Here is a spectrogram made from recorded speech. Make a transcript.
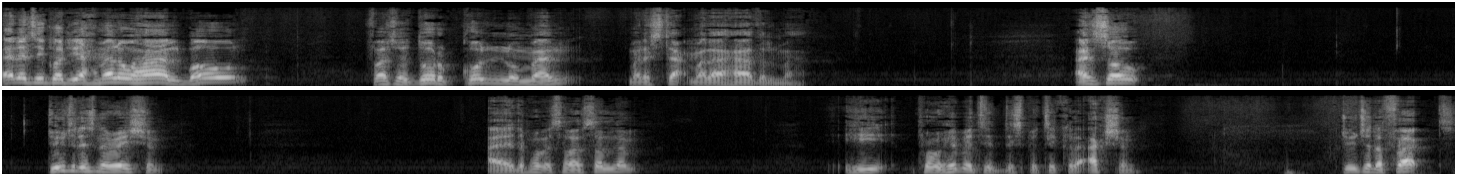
التي قد يحملها البول فتضر كل من من استعمل هذا الماء and so due to this narration uh, the Prophet ﷺ he prohibited this particular action due to the fact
